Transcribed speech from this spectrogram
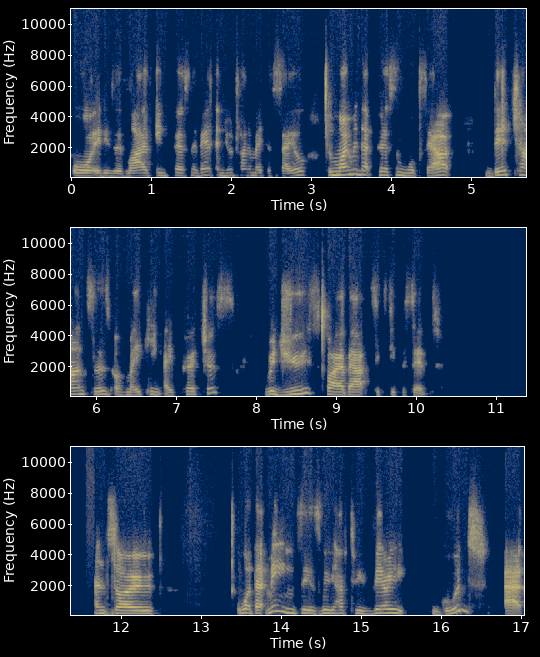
or it is a live in person event and you're trying to make a sale, the moment that person walks out, their chances of making a purchase reduced by about 60%. And so, what that means is we have to be very good at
